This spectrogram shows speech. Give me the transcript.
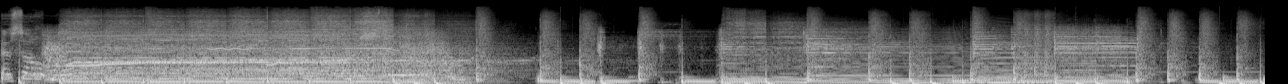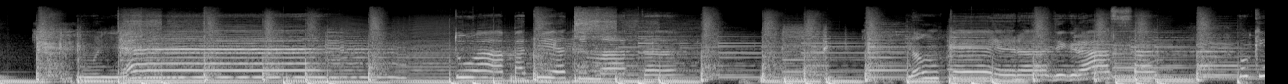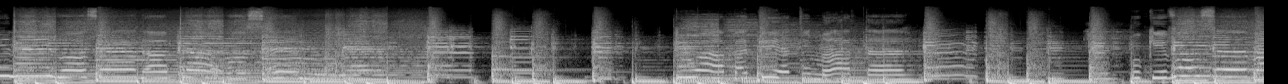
eu sou. Mulher, tua apatia te mata. Não queira de graça. mata. O que você vai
